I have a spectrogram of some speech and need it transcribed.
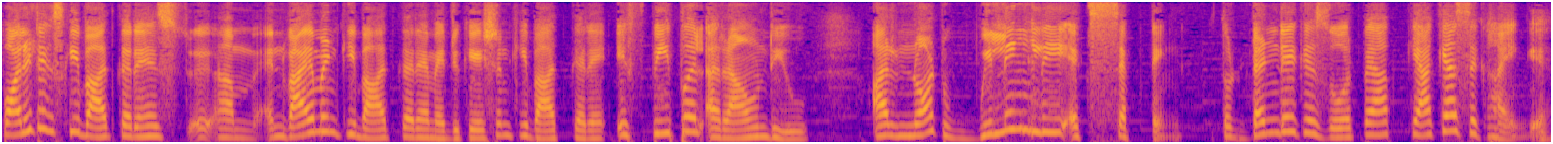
पॉलिटिक्स की बात करें हम एनवायरमेंट की बात करें, हम एजुकेशन की बात करें if people around you are not willingly accepting तो डंडे के ज़ोर पे आप क्या क्या सिखाएँगे?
